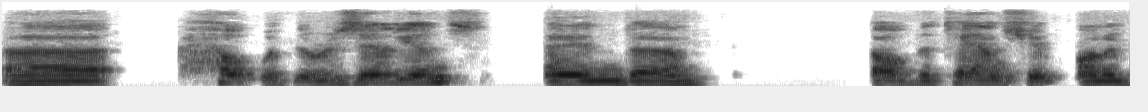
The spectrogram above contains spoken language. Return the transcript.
uh, help with the resilience and um, of the township on a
